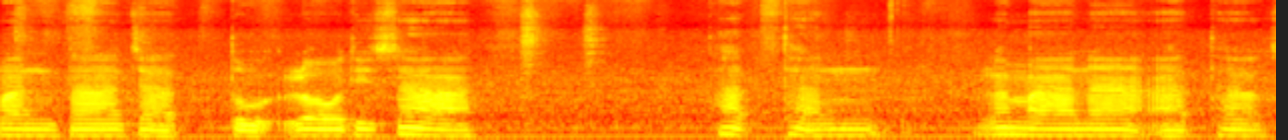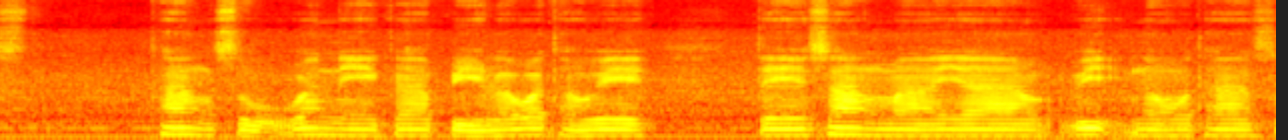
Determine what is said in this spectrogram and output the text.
มันตาจัตตุโลทิสาทัตทันละมานาอัตถักทั้งสุวเนกาปีละวัทเว เตสร้างมายาวิโนทาซ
